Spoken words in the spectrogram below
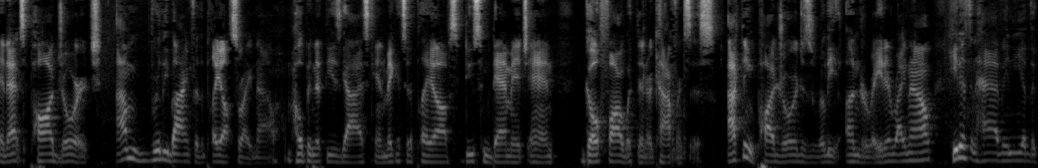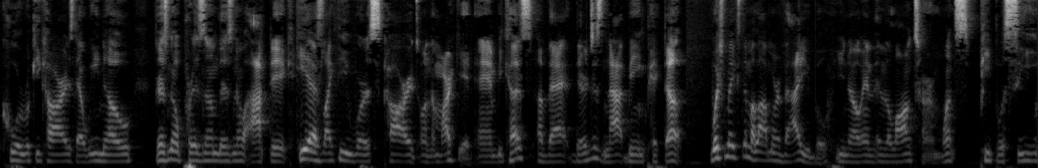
and that's Paul George. I'm really buying for the playoffs right now. I'm hoping that these guys can make it to the playoffs, do some damage, and go far within their conferences. I think Paul George is really underrated right now. He doesn't have any of the cool rookie cards that we know there's no prism, there's no optic. He has like the worst cards on the market. And because of that, they're just not being picked up, which makes them a lot more valuable, you know, in, in the long term. Once people see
